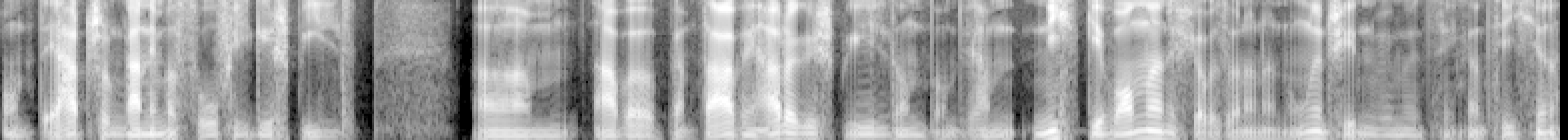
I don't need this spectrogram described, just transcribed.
und er hat schon gar nicht mehr so viel gespielt. Ähm, aber beim Derby hat er gespielt und, und wir haben nicht gewonnen. Ich glaube, es war dann ein Unentschieden, bin mir jetzt nicht ganz sicher.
